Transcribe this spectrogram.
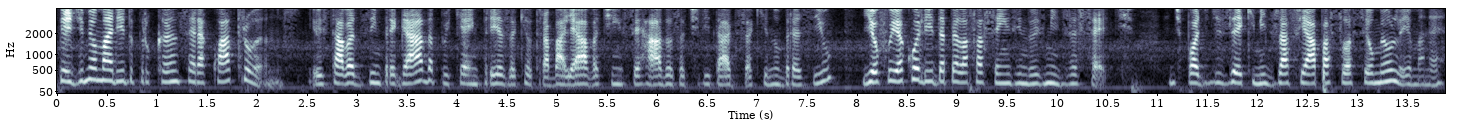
Perdi meu marido para o câncer há quatro anos. Eu estava desempregada porque a empresa que eu trabalhava tinha encerrado as atividades aqui no Brasil e eu fui acolhida pela Facens em 2017 gente pode dizer que me desafiar passou a ser o meu lema, né?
